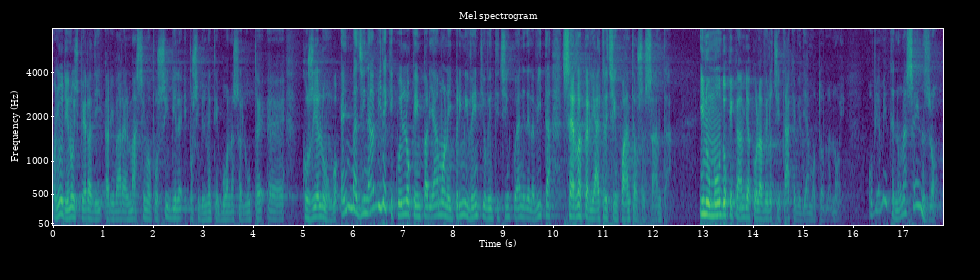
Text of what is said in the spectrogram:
ognuno di noi spera di arrivare al massimo possibile e possibilmente in buona salute, eh, così a lungo. È immaginabile che quello che impariamo nei primi 20 o 25 anni della vita serva per gli altri 50 o 60, in un mondo che cambia con la velocità che vediamo attorno a noi. Ovviamente non ha senso.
